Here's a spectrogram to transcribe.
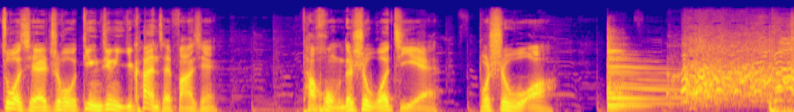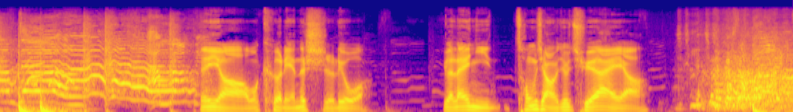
坐起来之后定睛一看，才发现，她哄的是我姐，不是我。哎呀，我可怜的石榴啊！原来你从小就缺爱呀！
